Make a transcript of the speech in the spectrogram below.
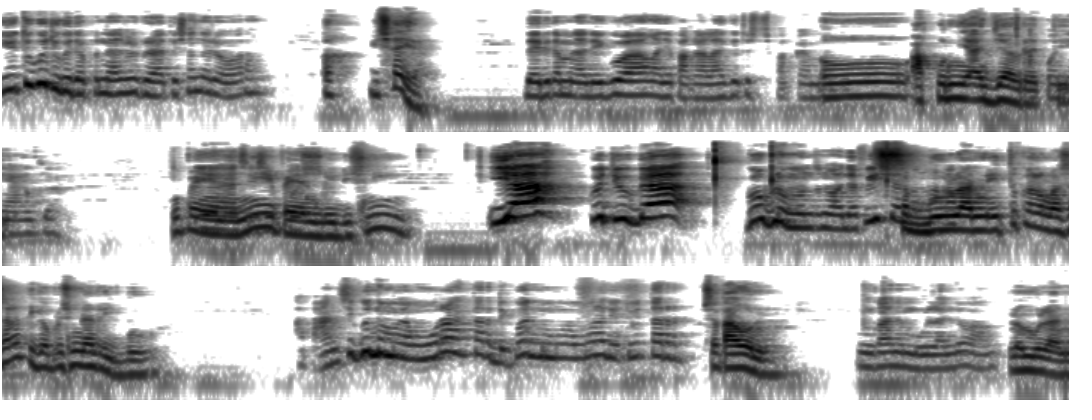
Ya itu gue juga dapet Netflix gratisan dari orang. Ah bisa ya dari temen adik gue nggak dipakai lagi terus dipakai oh akunnya aja berarti? akunnya aja. Gue pengen Iya, ini pengen beli Disney. Iya gue juga. Gue belum nonton WandaVision mohon maaf. sebulan itu kalau nggak salah tiga puluh sembilan ribu. Apaan sih gue nemu yang murah? Ntar deh gue nemu yang murah di Twitter. Setahun? Enggak enam bulan doang. Enam bulan?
